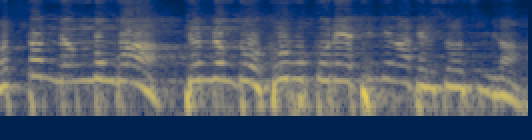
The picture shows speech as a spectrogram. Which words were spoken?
어떤 명분과 변명도 거부권의 핑계가 될 수 없습니다.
